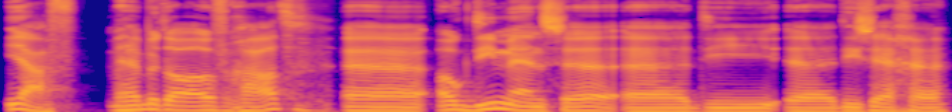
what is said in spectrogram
ja, we hebben het al over gehad. ook die mensen die, die zeggen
